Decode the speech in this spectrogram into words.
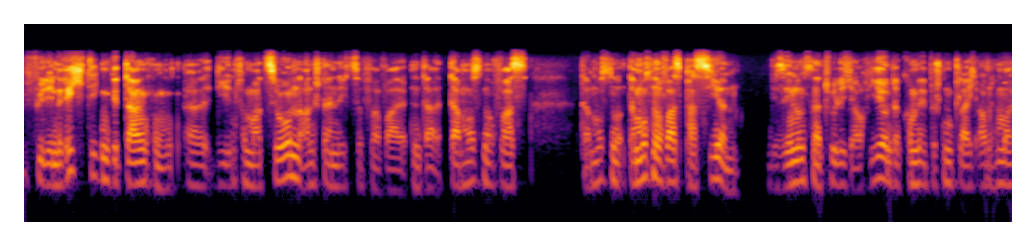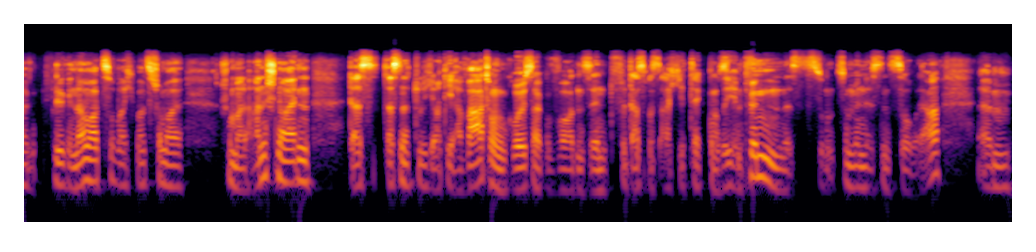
für den richtigen Gedanken, äh, die Informationen anständig zu verwalten, da, da muss noch was, da muss noch, da muss noch was passieren. Wir sehen uns natürlich auch hier, und da kommen wir bestimmt gleich auch nochmal viel genauer zu, weil ich wollte es schon mal, schon mal anschneiden, dass, dass natürlich auch die Erwartungen größer geworden sind für das, was Architekten sie empfinden, ist zumindest so. Ja? Ähm,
